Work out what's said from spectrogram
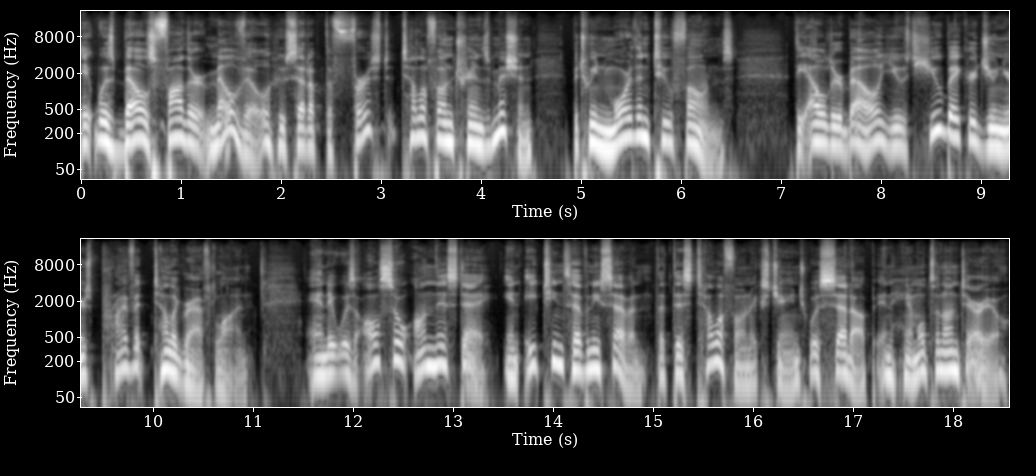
It was Bell's father, Melville, who set up the first telephone transmission between more than two phones. The elder Bell used Hugh Baker Jr.'s private telegraph line. And it was also on this day, in 1877, that this telephone exchange was set up in Hamilton, Ontario.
